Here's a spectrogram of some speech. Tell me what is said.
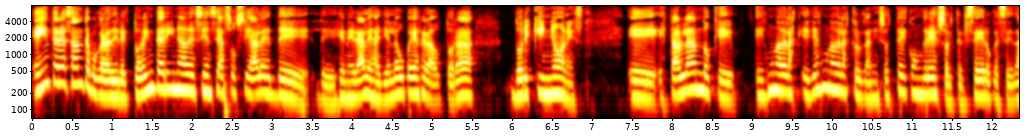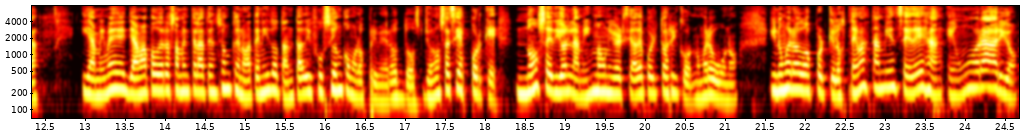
Es interesante porque la directora interina de Ciencias Sociales de, de Generales, allí en la UPR, la doctora Doris Quiñones, eh, está hablando que es una de las, ella es una de las que organizó este congreso, el tercero que se da. Y a mí me llama poderosamente la atención que no ha tenido tanta difusión como los primeros dos. Yo no sé si es porque no se dio en la misma Universidad de Puerto Rico, número uno, y número dos, porque los temas también se dejan en un horario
